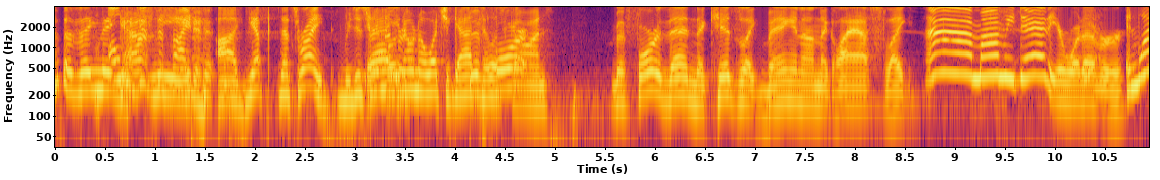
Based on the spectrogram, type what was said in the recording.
the thing that Oh, we just me decided. Uh, yep, that's right. We just yeah, you don't know what you got till it's gone. Before then, the kid's like banging on the glass, like "Ah, mommy, daddy," or whatever. And why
